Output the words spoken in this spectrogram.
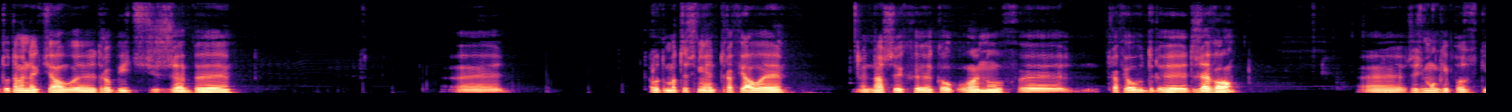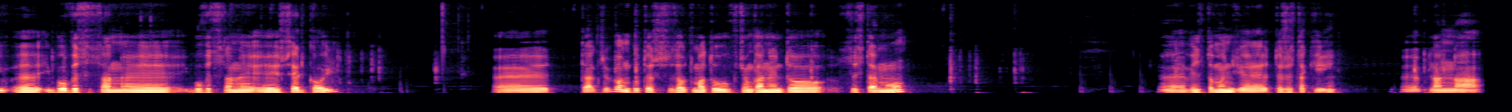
Tutaj będę chciał zrobić, żeby automatycznie trafiały naszych e, one'ów e, trafiało e, drzewo, żeśmy mogli i był wysysany, był wysysany. E, tak, żeby on był też z automatu wciągany do systemu. Więc to będzie też jest taki plan na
